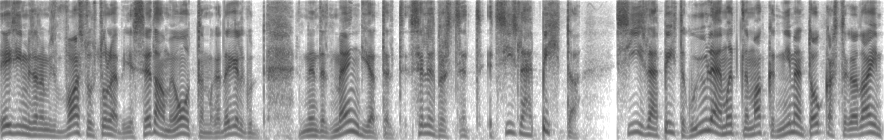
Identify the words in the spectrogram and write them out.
esimesena, mis vastus tuleb ja seda me ootame ka tegelikult nendelt mängijatelt, sellepärast et, et siis läheb pihta siis läheb pihta, kui üle mõtlema hakkad, nimelt okastega taim,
